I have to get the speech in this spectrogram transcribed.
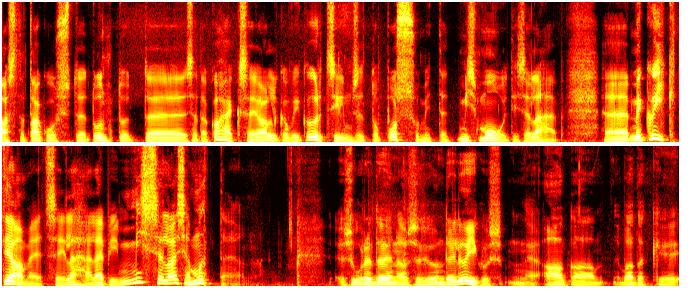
aasta tagust tuntud äh, seda kaheksa jalga või kõõrtsilmselt opossumit, et mismoodi see läheb. me kõik teame, et see ei lähe läbi, mis selle asja mõte on? Suure tõenäosusega on teil õigus, aga vaadake,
